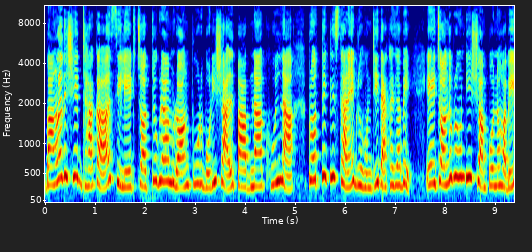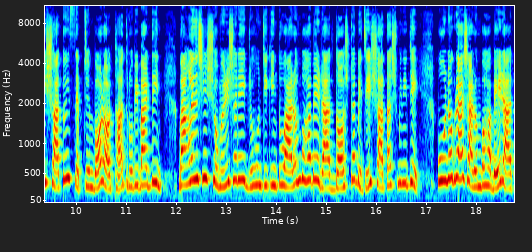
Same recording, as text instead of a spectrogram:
বাংলাদেশের ঢাকা, সিলেট, চট্টগ্রাম, রংপুর, বরিশাল, পাবনা, খুলনা প্রত্যেকটি স্থানে গ্রহণটি দেখা যাবে। এই চন্দ্রগ্রহণটি সম্পন্ন হবে সাতই সেপ্টেম্বর, অর্থাৎ রবিবার দিন। বাংলাদেশের সময় অনুসারে এই গ্রহণটি কিন্তু আরম্ভ হবে রাত দশটা বেজে সাতাশ মিনিটে। পূর্ণগ্রাস আরম্ভ হবে রাত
